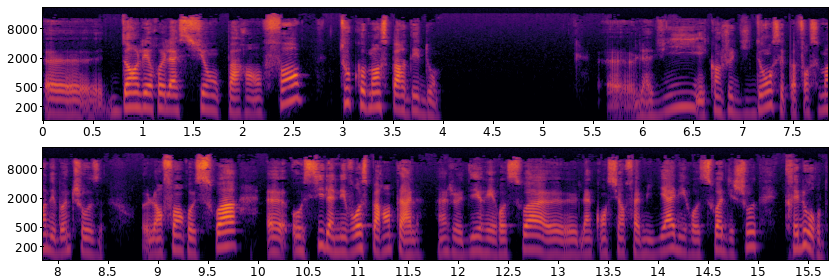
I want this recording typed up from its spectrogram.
dans les relations parents-enfants, tout commence par des dons. Euh, la vie. Et quand je dis don, c'est pas forcément des bonnes choses. L'enfant reçoit euh, aussi la névrose parentale. Hein, je veux dire, il reçoit euh, l'inconscient familial, il reçoit des choses très lourdes.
